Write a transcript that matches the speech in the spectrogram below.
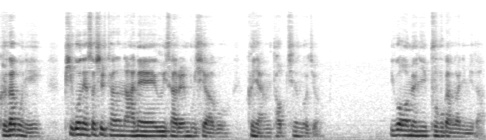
그러다 보니 피곤해서 싫다는 아내의 의사를 무시하고 그냥 덮치는 거죠. 이거 엄연히 부부간간입니다.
